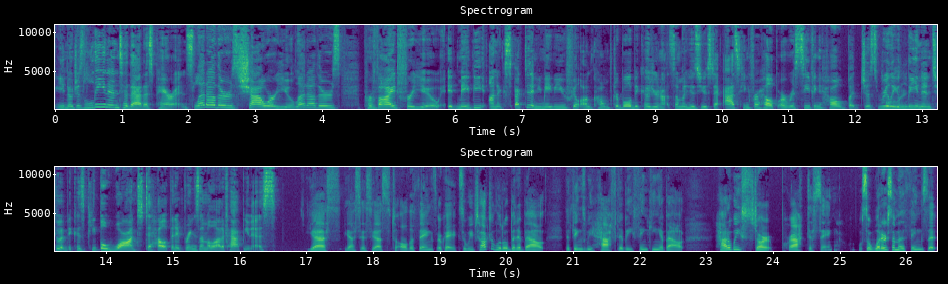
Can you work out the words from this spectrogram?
You know, just lean into that as parents. Let others shower you. Let others provide for you. It may be unexpected and maybe you feel uncomfortable because you're not someone who's used to asking for help or receiving help, but just really Totally. lean into it because people want to help and it brings them a lot of happiness. Yes, yes, yes, yes, to all the things. Okay, so we've talked a little bit about the things we have to be thinking about. How do we start practicing? So, what are some of the things that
